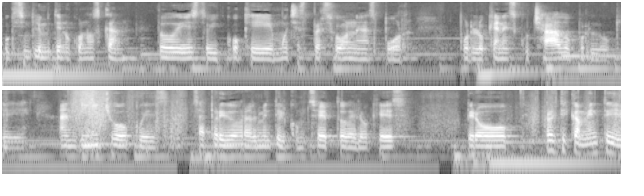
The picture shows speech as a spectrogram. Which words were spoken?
o que simplemente no conozcan todo esto y, o que muchas personas por por lo que han escuchado, por lo que han dicho, pues se ha perdido realmente el concepto de lo que es. Pero prácticamente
